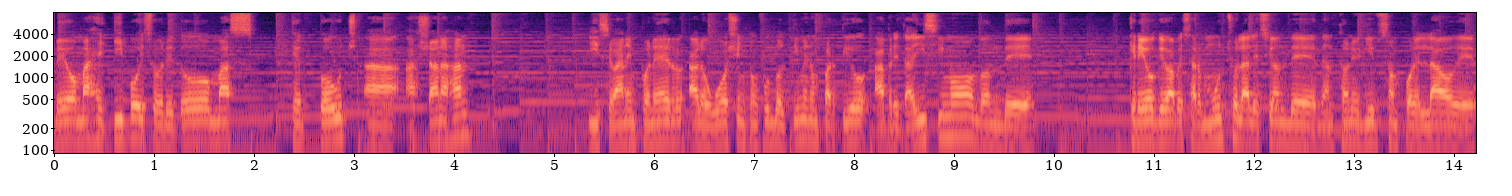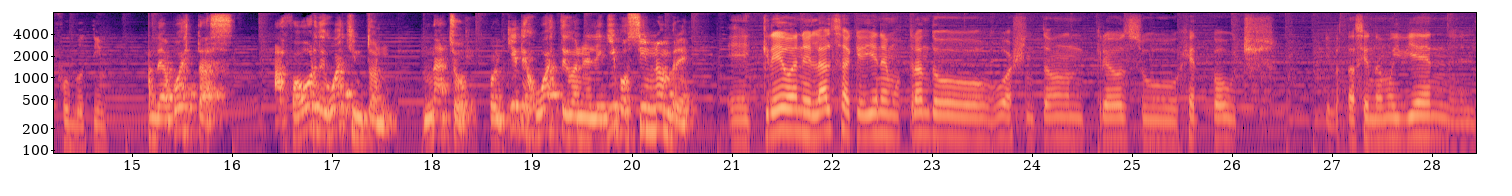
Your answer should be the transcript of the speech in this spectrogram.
veo más equipo y sobre todo más head coach a, a Shanahan y se van a imponer a los Washington Football Team en un partido apretadísimo donde creo que va a pesar mucho la lesión de, Antonio Gibson por el lado de Football Team. De apuestas a favor de Washington, Nacho, ¿por qué te jugaste con el equipo sin nombre? Eh, creo en el alza que viene mostrando Washington, creo en su head coach, que lo está haciendo muy bien en el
